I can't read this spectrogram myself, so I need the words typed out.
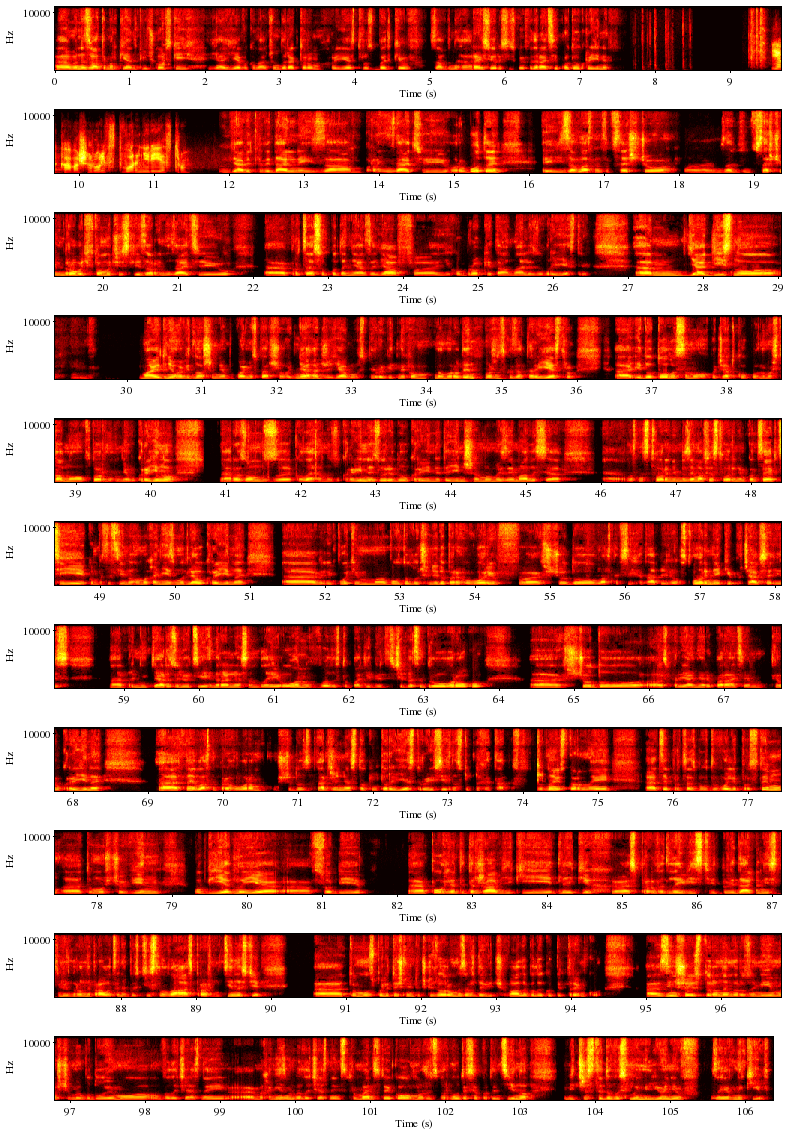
Е, Мене звати Маркіян Ключковський. Я є виконавчим директором реєстру збитків, завданих агресією Російської Федерації проти України. Яка ваша роль в створенні реєстру? Я відповідальний за організацію його роботи і за власне за все, що е, за все, що він робить, в тому числі за організацією е, процесу подання заяв, їх обробки та аналізу в реєстрі. Ем, Я дійсно маю до нього відношення буквально з першого дня, адже я був співробітником номер один, можна сказати, реєстру. І до того самого початку повномасштабного вторгнення в Україну разом з колегами з України, з уряду України та іншими, ми займалися е, власне створенням. Займався створенням концепції компенсаційного механізму для України. Е, І потім е, був долучений до переговорів щодо власне всіх етапів його створення, який почався із прийняття резолюції Генеральної асамблеї ООН в листопаді 2022 року е, щодо е, сприяння репараціям для України. Е, Та й власне переговорам щодо затвердження статуту реєстру і всіх наступних етапів. З одної сторони, цей процес був доволі простим, тому що він об'єднує в собі погляди держав, які для яких е, справедливість, відповідальність, міжнародне право це не пусті слова, а справжні цінності. Е, Тому з політичної точки зору ми завжди відчували велику підтримку. Е, З іншої сторони, ми розуміємо, що ми будуємо величезний е, механізм, величезний інструмент, до якого можуть звернутися потенційно від 6 до 8 мільйонів заявників.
